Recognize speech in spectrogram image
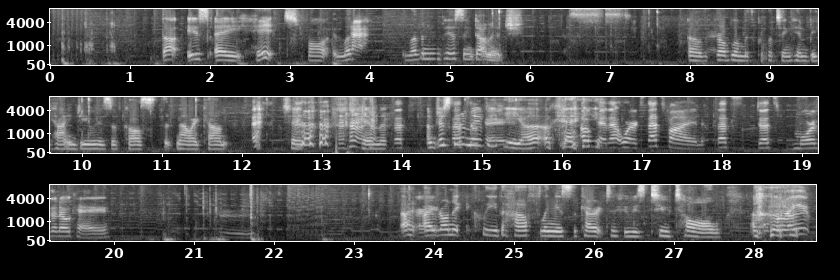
That is a hit for 11, Ha! 11 piercing damage. Oh, the problem with putting him behind you is, of course, that now I can't change him. That's I'm just gonna move okay. you here, okay? okay. That works. That's fine. That's that's more than okay. I- Alright. Ironically, the halfling is the character who is too tall. Right,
